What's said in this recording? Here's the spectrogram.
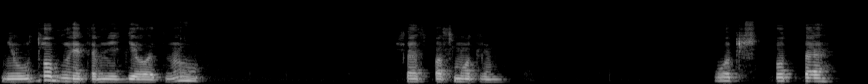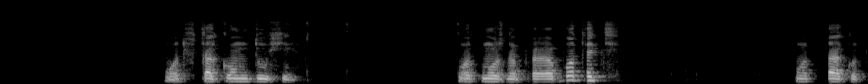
неудобно это мне делать, но Сейчас посмотрим. Вот что-то вот в таком духе. Вот можно проработать. Вот так вот.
